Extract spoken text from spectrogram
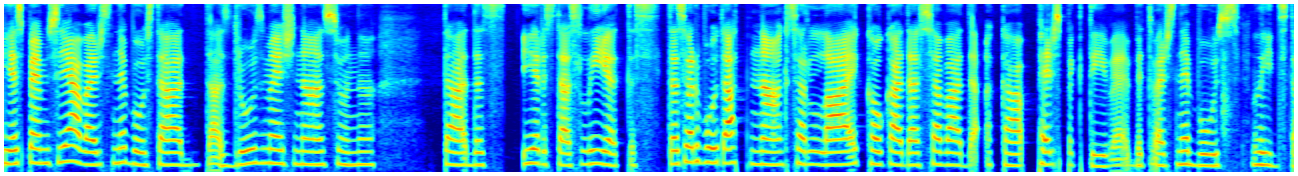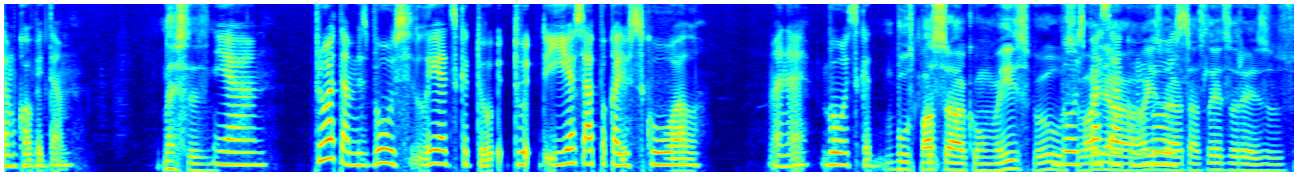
iespējams, jā, vairs nebūs tāda, tās drūzmēšanās un uh, tādas ierastās lietas. Tas varbūt atnāks ar laiku kaut kādā savādākā perspektīvē, bet vairs nebūs līdz tam covidam. Es. Jā. Protams, būs lietas, ka tu, tu ies atpakaļ uz skolu. Būs, kad Būs pasākumi, viss būs. Būs vaļā, pasākumi, būs. Aizvērtās lietas varēs uz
